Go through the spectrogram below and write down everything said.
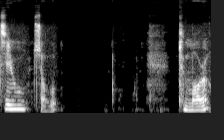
朝早。 Tomorrow，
